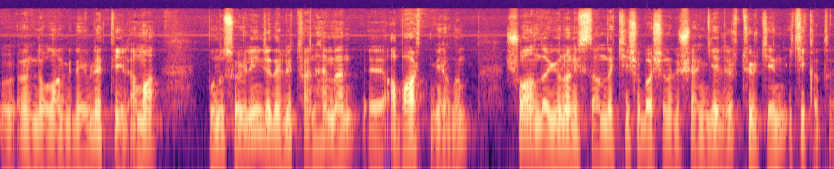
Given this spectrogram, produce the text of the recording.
e, önde olan bir devlet değil ama bunu söyleyince de lütfen hemen e, abartmayalım. Şu anda Yunanistan'da kişi başına düşen gelir Türkiye'nin iki katı.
